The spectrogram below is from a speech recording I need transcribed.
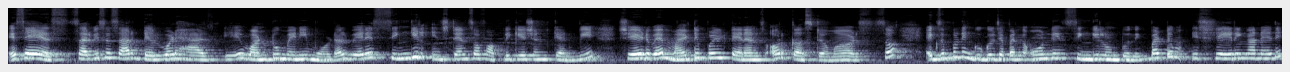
SAS services are delivered as a one to many model where a single instance of application can be shared by multiple tenants or customers so example నేను గూగుల్ చెప్పాను ఓన్లీ సింగిల్ ఉంటుంది బట్ ఈ షేరింగ్ అనేది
